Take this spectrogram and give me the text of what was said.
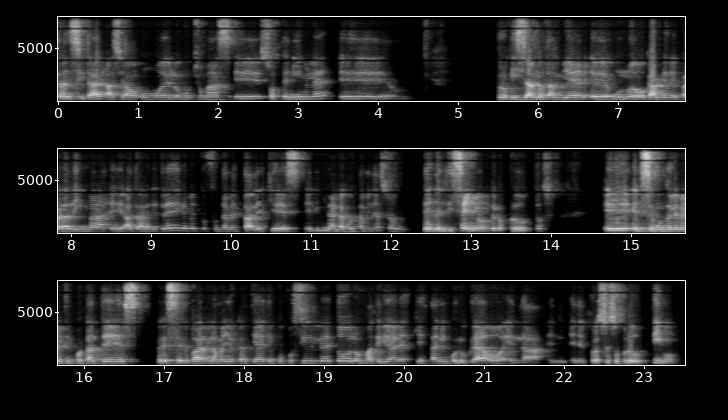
transitar hacia un modelo mucho más sostenible, propiciando también eh, un nuevo cambio en el paradigma eh, a través de tres elementos fundamentales, que es eliminar la contaminación desde el diseño de los productos. Eh, el segundo elemento importante es preservar la mayor cantidad de tiempo posible todos los materiales que están involucrados en, la, en, el proceso productivo.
